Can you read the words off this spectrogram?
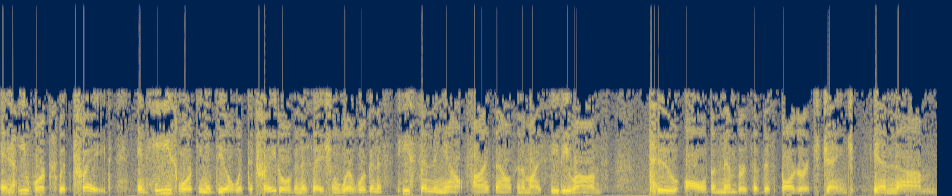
and Yeah. he works with trade, and he's working a deal with the trade organization where we're gonna he's sending out 5,000 of my CD-ROMs to all the members of this barter exchange in. Um,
